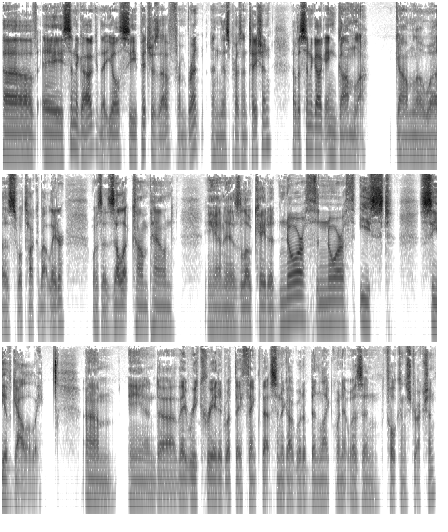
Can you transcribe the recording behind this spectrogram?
of a synagogue that you'll see pictures of from Brent in this presentation of a synagogue in Gamla. Gamla was, we'll talk about later, was a zealot compound and is located north northeast Sea of Galilee. Um, and uh, they recreated what they think that synagogue would have been like when it was in full construction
